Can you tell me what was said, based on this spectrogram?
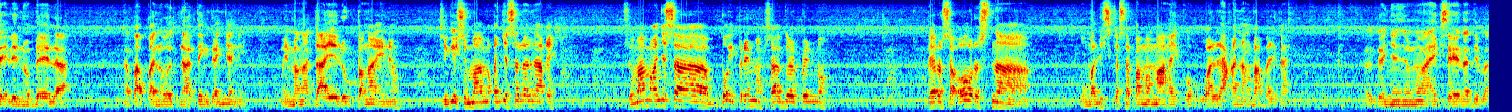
telenovela napapanood natin ganyan eh. May mga dialogue pa nga eh no? Sige sumama ka dyan sa lalaki. Sumama ka dyan sa boyfriend mo sa girlfriend mo. Pero sa oras na umalis ka sa pamamahay ko wala ka nang babalikan. Ganyan yung mga eksena di ba?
